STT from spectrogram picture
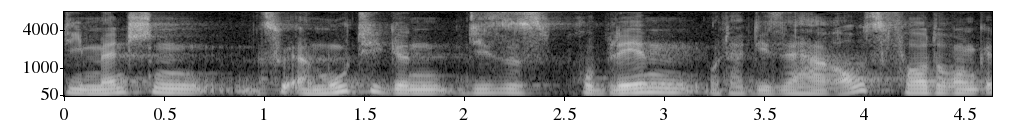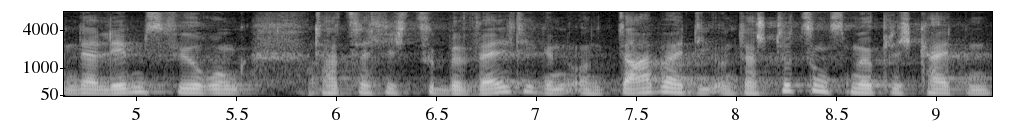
die Menschen zu ermutigen, dieses Problem oder diese Herausforderung in der Lebensführung tatsächlich zu bewältigen und dabei die Unterstützungsmöglichkeiten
